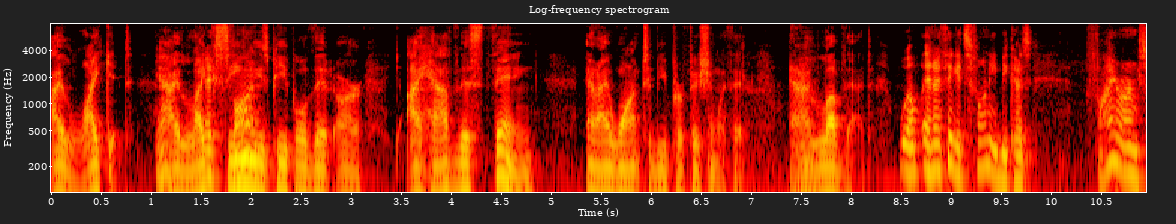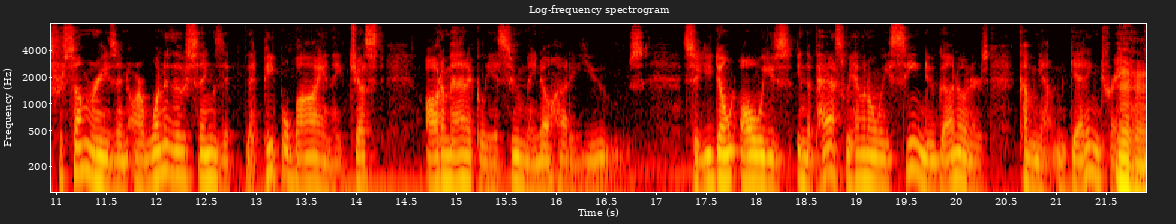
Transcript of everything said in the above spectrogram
I like it. Yeah, I like seeing fun. these people that are. I have this thing, and I want to be proficient with it, and I love that. Well, and I think it's funny because firearms, for some reason, are one of those things that, that people buy and they just automatically assume they know how to use. So you don't always, in the past, we haven't always seen new gun owners coming out and getting training. Mm-hmm.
